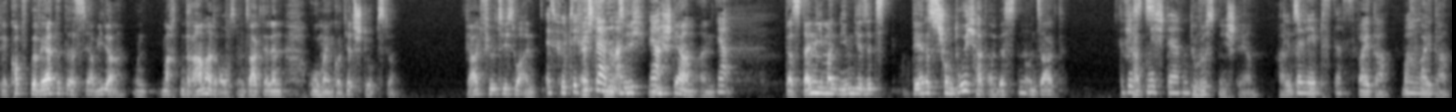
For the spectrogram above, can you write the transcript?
der Kopf bewertet das ja wieder und macht ein Drama draus und sagt er dann, oh mein Gott, jetzt stirbst du. Ja, es fühlt sich so an. Es fühlt sich wie es Sterben an. Es fühlt sich ja. wie Sterben an. Ja. Dass dann jemand neben dir sitzt, der das schon durch hat am besten und sagt, du wirst Schatz, nicht sterben. Du wirst nicht sterben. Alles du überlebst gut. das. Weiter, mach mhm. weiter.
